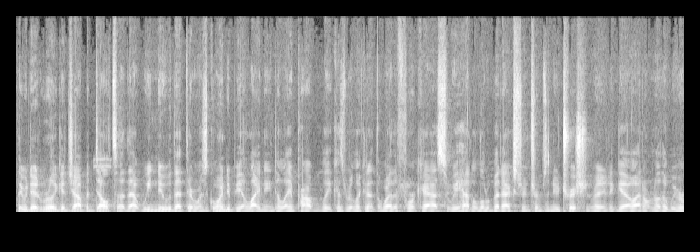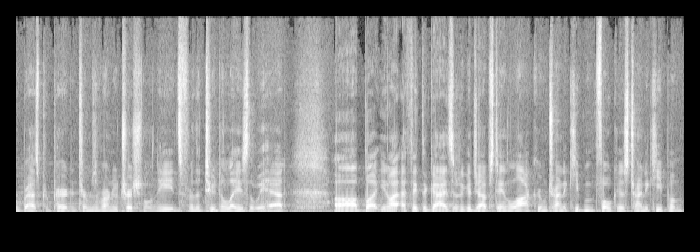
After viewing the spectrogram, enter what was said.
I think we did a really good job at Delta that we knew that there was going to be a lightning delay probably because we're looking at the weather forecast. So we had a little bit extra in terms of nutrition ready to go. I don't know that we were as prepared in terms of our nutritional needs for the two delays that we had. Uh, but, you know, I, I, think the guys did a good job staying in the locker room, trying to keep them focused, trying to keep them,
